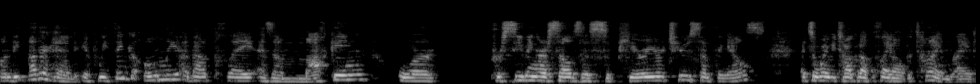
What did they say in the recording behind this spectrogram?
On the other hand, if we think only about play as a mocking or perceiving ourselves as superior to something else, it's a way we talk about play all the time, right?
